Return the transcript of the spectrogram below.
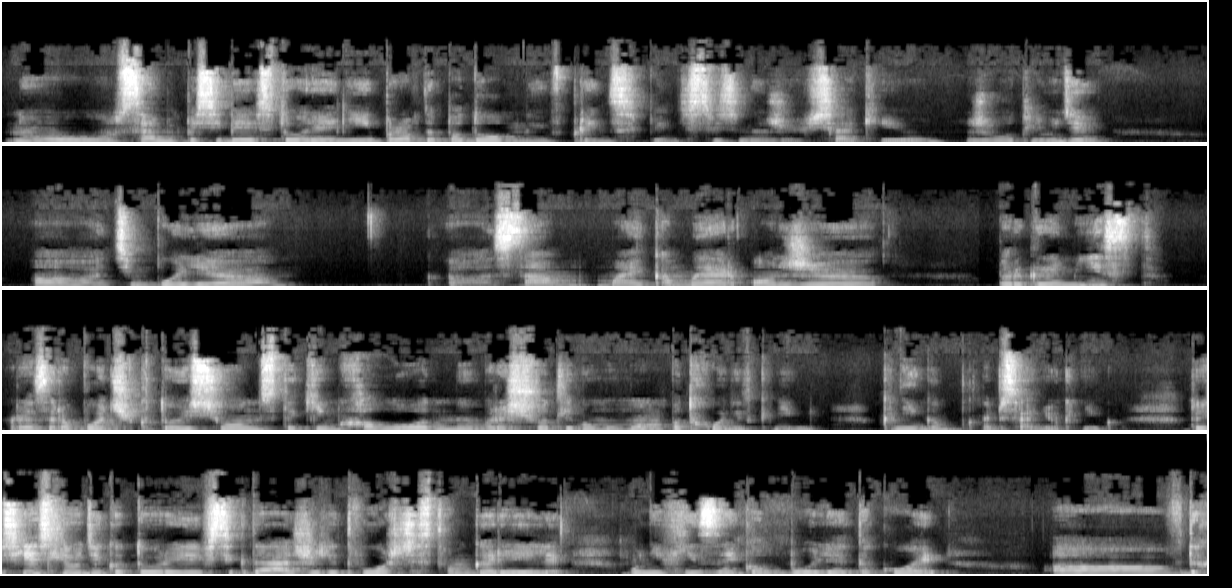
Ну, сами по себе истории, они правдоподобные, в принципе. Действительно же, всякие живут люди. А, тем более а, сам Майк Амер, он же программист, разработчик, то есть он с таким холодным, расчетливым умом подходит к, книге, книгам, к написанию книг. То есть есть люди, которые всегда жили творчеством, горели, у них язык, он более такой вдох...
